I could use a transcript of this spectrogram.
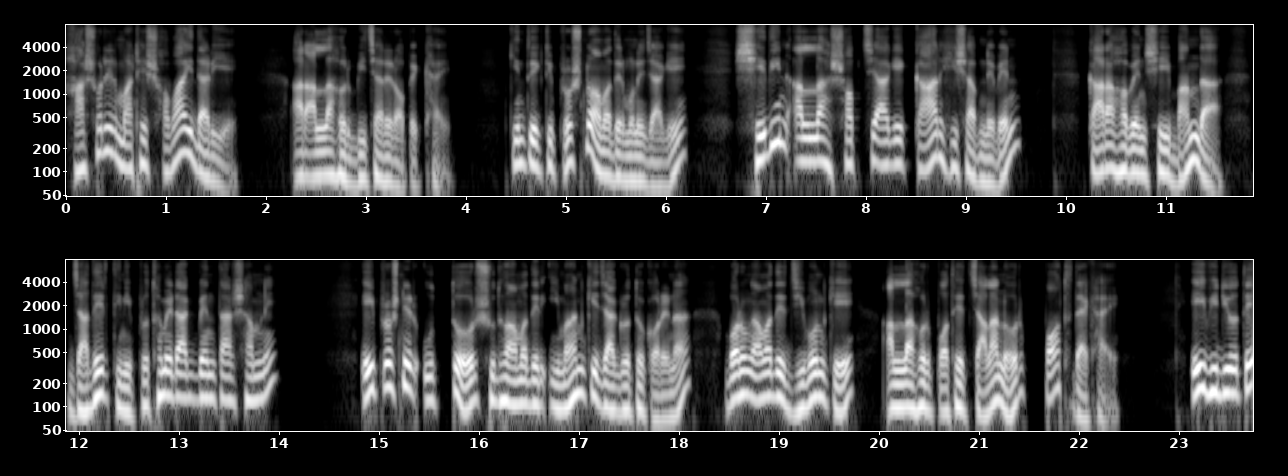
হাসরের মাঠে সবাই দাঁড়িয়ে আর আল্লাহর বিচারের অপেক্ষায়। কিন্তু একটি প্রশ্ন আমাদের মনে জাগে, সেদিন আল্লাহ সবচেয়ে আগে কার হিসাব নেবেন? কারা হবেন সেই বান্দা যাদের তিনি প্রথমে ডাকবেন তার সামনে? এই প্রশ্নের উত্তর শুধু আমাদের ইমানকে জাগ্রত করে না, বরং আমাদের জীবনকে আল্লাহর পথে চালানোর পথ দেখায়। এই ভিডিওতে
